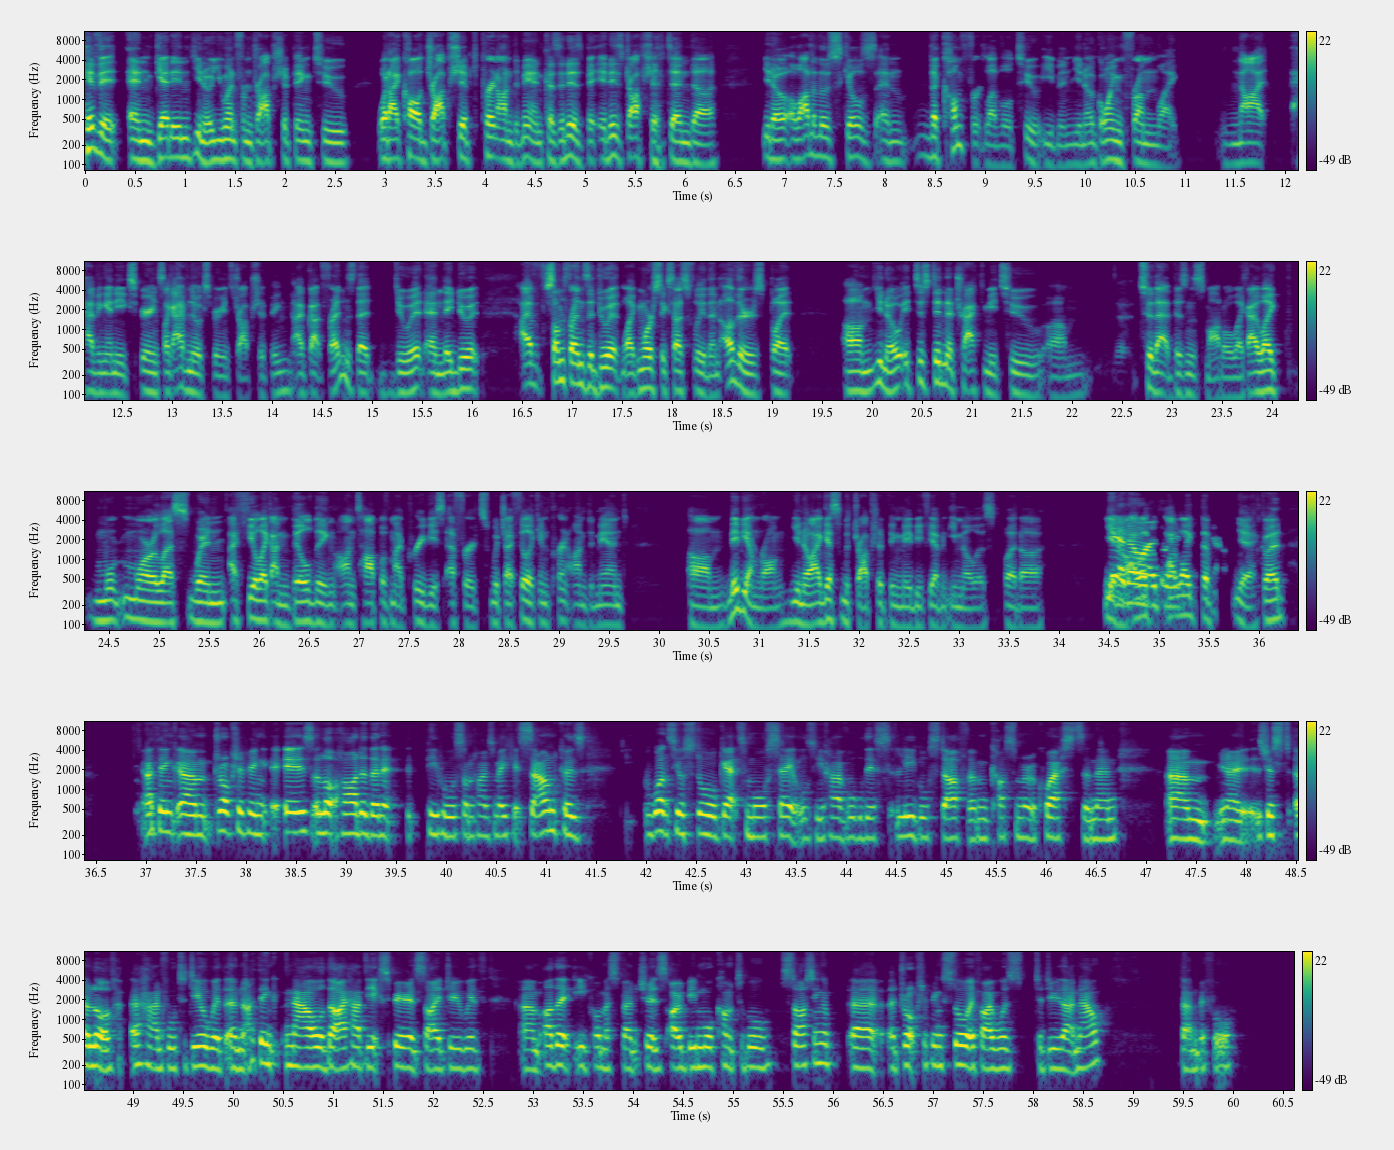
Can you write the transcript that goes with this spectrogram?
pivot and get in, you know, you went from drop shipping to what I call drop shipped print on demand because it is, but it is drop shipped. And, uh, you know, a lot of those skills and the comfort level too, even, you know, going from like not having any experience, like I have no experience drop shipping. I've got friends that do it and they do it. I have some friends that do it like more successfully than others, but, um, you know, it just didn't attract me to, um, to that business model. Like I like more, more or less when I feel like I'm building on top of my previous efforts, which I feel like in print on demand, um, maybe I'm wrong. You know, I guess with drop shipping, maybe if you have an email list, but uh, yeah, know, no, I like, I, I like the yeah. yeah. Go ahead. I think um, drop shipping is a lot harder than it, people sometimes make it sound because once your store gets more sales, you have all this legal stuff and customer requests, and then um, you know it's just a lot of a handful to deal with. And I think now that I have the experience I do with um, other e-commerce ventures, I would be more comfortable starting a, a, a drop shipping store if I was to do that now than before.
